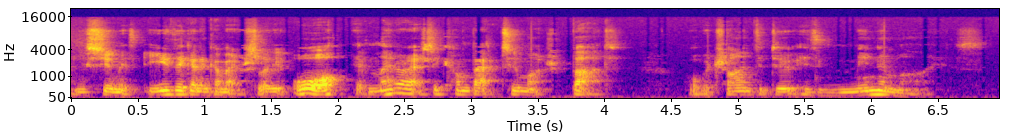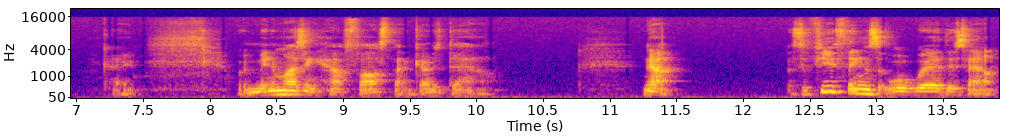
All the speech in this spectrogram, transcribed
and assume it's either going to come back slowly or it may not actually come back too much. But what we're trying to do is minimize. Okay, we're minimizing how fast that goes down. Now, there's a few things that will wear this out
